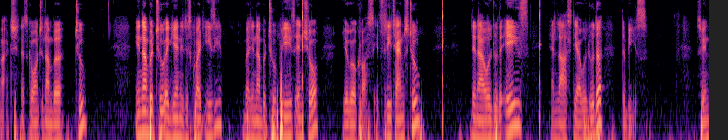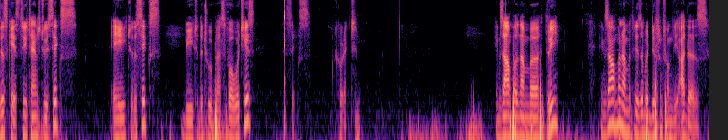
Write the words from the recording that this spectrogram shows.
Right, let's go on to number 2. In number 2, again, it is quite easy. But in number 2, please ensure you go across. It's 3 times 2. Then I will do the A's. And lastly, I will do the, the B's. So in this case, 3 times 2 is 6. A to the 6. B to the 2 plus 4, which is 6. Correct. Example number 3. Example number 3 is a bit different from the others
